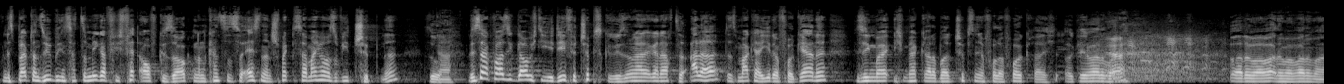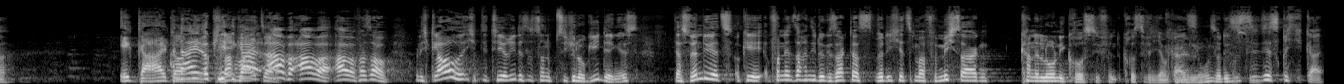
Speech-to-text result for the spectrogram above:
und es bleibt dann so übrigens, hat so mega viel Fett aufgesaugt und dann kannst du es so essen, dann schmeckt es ja manchmal so wie Chip, ne? So. Ja. Das ist ja quasi, glaube ich, die Idee für Chips gewesen. Und dann hat er gedacht, so, Alter, das mag ja jeder voll gerne, deswegen mal, ich merke gerade, aber Chips sind ja voll erfolgreich. Okay, warte mal. Warte mal, warte mal, warte mal. Egal, Tom. Nein, okay, Mach egal. weiter. Aber, aber, aber, pass auf. Und ich glaube, ich habe die Theorie, dass es so eine Psychologie-Ding ist, dass wenn du jetzt, okay, von den Sachen, die du gesagt hast, würde ich jetzt mal für mich sagen, Cannelloni-Kruste find, Kruste finde ich am geilsten. So, das, ist, das ist richtig geil.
